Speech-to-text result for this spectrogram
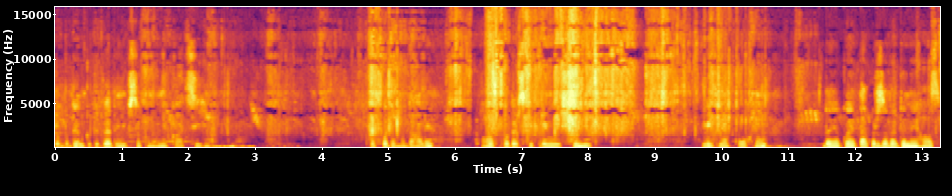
До будинку підведені всі комунікації. Проходимо далі. Господарські приміщення, літня кухня, до якої також заведений газ.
